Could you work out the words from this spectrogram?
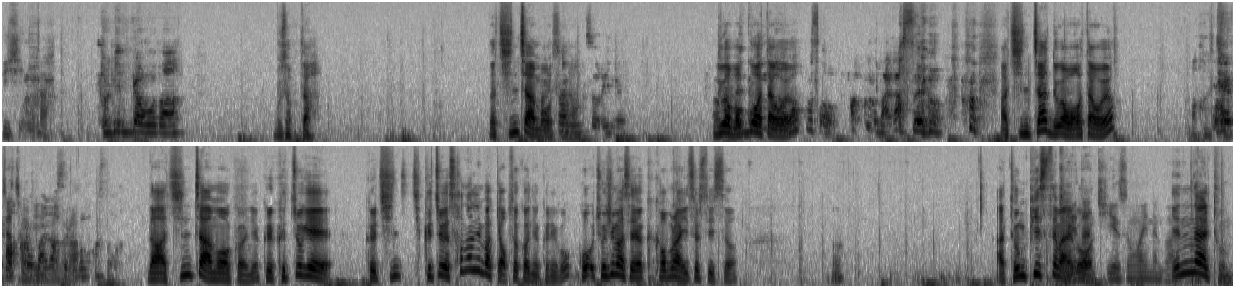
귀신이다. 저긴가 보다. 무섭다 나 진짜 안 먹었어 나. 목소리는. 누가 근데 먹고 갔다고요? 먹고서 밖으로 나갔어요. 아 진짜? 누가 먹었다고요? 어 네, 진짜 저기 나갔어요. 먹고서. 나 진짜 안 먹었거든요 그리고 그쪽에 그 진, 그쪽에 선월님밖에 없었거든요 그리고 고, 조심하세요 그 안에 있을 수 있어 어? 아 둠피스트 말고. 옛날 둠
